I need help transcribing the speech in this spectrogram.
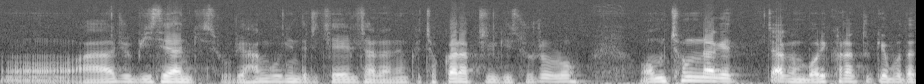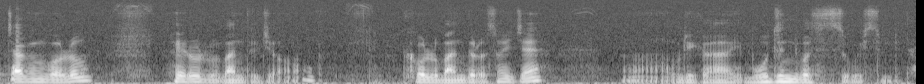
어, 아주 미세한 기술, 우리 한국인들이 제일 잘하는 그 젓가락질 기술로 엄청나게 작은 머리카락 두께보다 작은 걸로 회로를 만들죠. 그걸로 만들어서 이제 어, 우리가 모든 것에 쓰고 있습니다.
